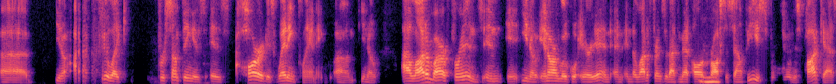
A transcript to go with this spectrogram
uh, you know I feel like for something as as hard as wedding planning, um, you know a lot of our friends in, in, you know in our local area and, and, and a lot of friends that i've met all mm-hmm. across the southeast doing this podcast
